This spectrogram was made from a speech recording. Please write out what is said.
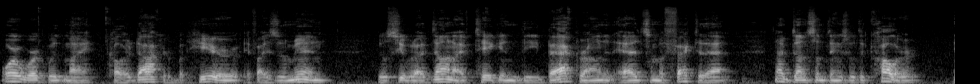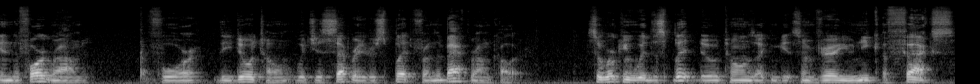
or work with my color docker. But here, if I zoom in, you'll see what I've done. I've taken the background and added some effect to that. And I've done some things with the color in the foreground for the duotone, which is separated or split from the background color. So working with the split duotones, I can get some very unique effects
